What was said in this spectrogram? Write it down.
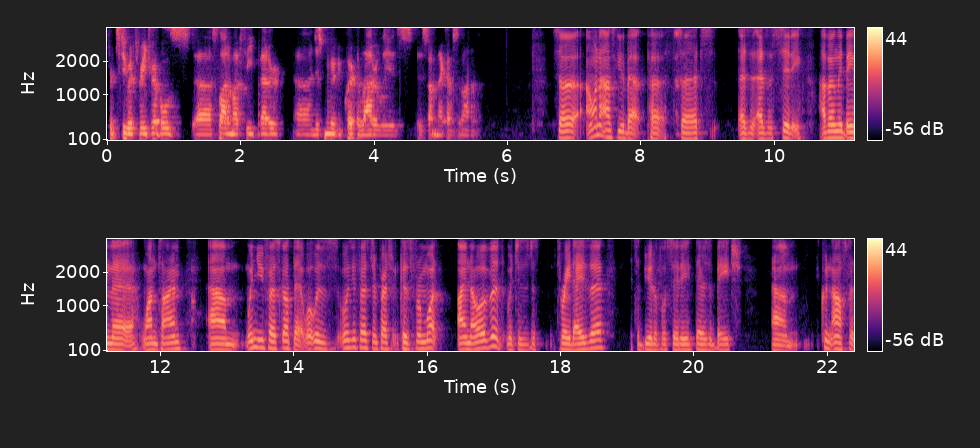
for two or three dribbles, uh, sliding my feet better, uh, and just moving quicker laterally is, is something that comes to mind. So I want to ask you about Perth. So it's as as a city. I've only been there one time. Um, when you first got there, what was what was your first impression? Because from what I know of it, which is just three days there, it's a beautiful city. There's a beach. Um, couldn't ask for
